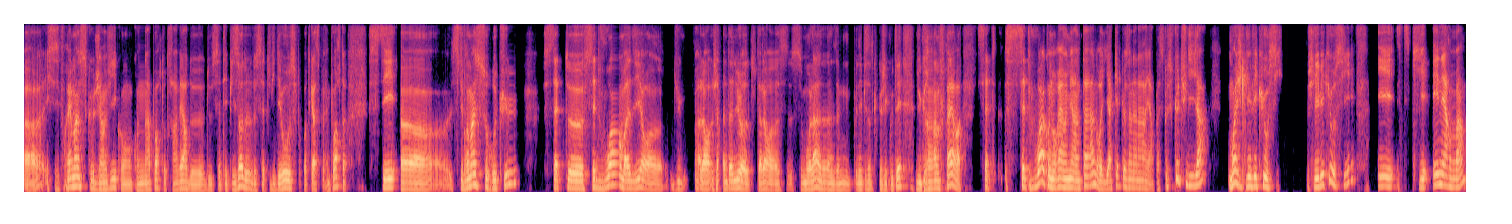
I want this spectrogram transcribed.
euh, et c'est vraiment ce que j'ai envie qu'on apporte au travers de, cet épisode, de cette vidéo, ce podcast, peu importe, c'est euh, vraiment ce recul cette, euh, cette voix, on va dire, euh. Alors, j'ai entendu euh, tout à l'heure ce, mot-là dans un, épisode que j'écoutais, du grand frère, cette, cette voix qu'on aurait aimé entendre il y a quelques années en arrière. Parce que ce que tu dis là, moi, je l'ai vécu aussi. Je l'ai vécu aussi. Et ce qui est énervant,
